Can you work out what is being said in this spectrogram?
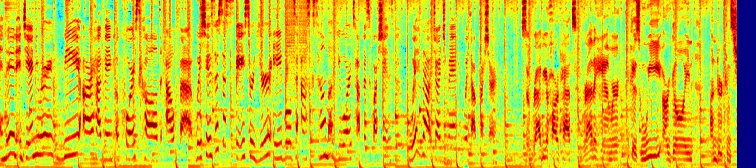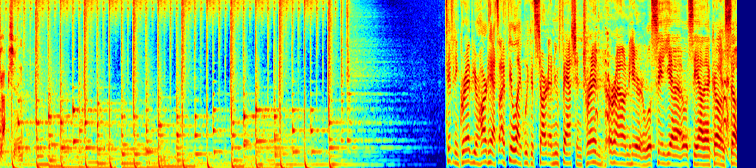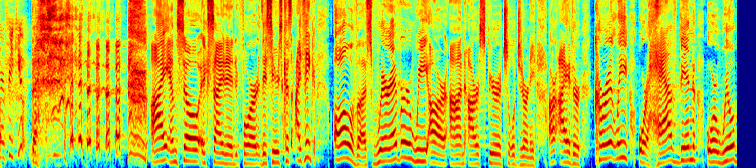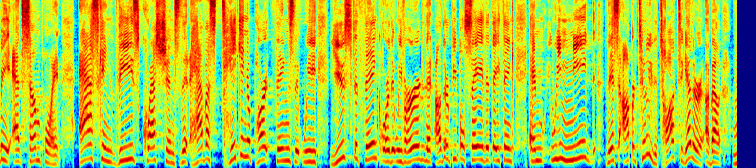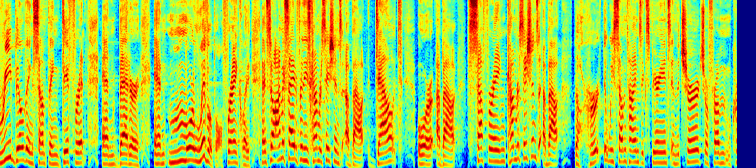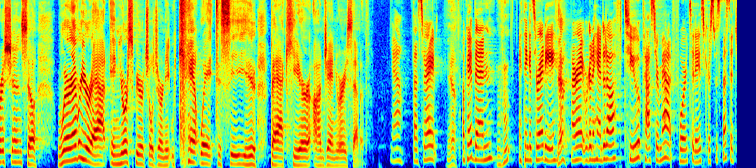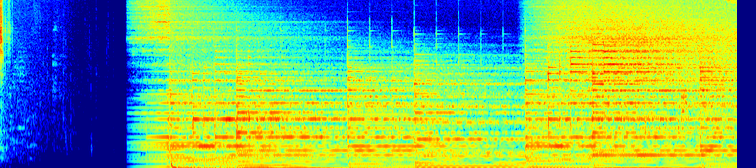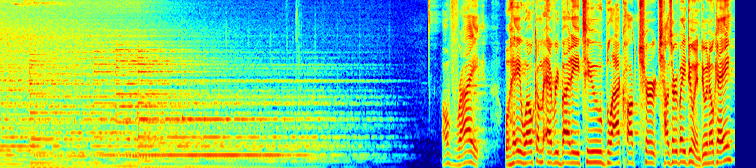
And then in January, we are having a course called Alpha, which is just a space where you're able to ask some of your toughest questions without judgment, without pressure. So grab your hard hats, grab a hammer, because we are going under construction. Tiffany, grab your hard hats. I feel like we could start a new fashion trend around here. We'll see. Uh, we'll see how that goes. Yeah, were pretty cute. I am so excited for this series because I think all of us, wherever we are on our spiritual journey, are either currently or have been or will be at some point asking these questions that have us taking apart things that we used to think or that we've heard that other people say that they think. And we need this opportunity to talk together about rebuilding something different and better and more livable, frankly. And so I'm excited for these conversations about about doubt or about suffering, conversations about the hurt that we sometimes experience in the church or from Christians. So, wherever you're at in your spiritual journey, we can't wait to see you back here on January 7th. Yeah, that's right. Yeah. Okay, Ben, mm-hmm. I think it's ready. Yeah. All right, we're going to hand it off to Pastor Matt for today's Christmas message. All right. Well, hey, welcome everybody to Blackhawk Church. How's everybody doing? Doing okay?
